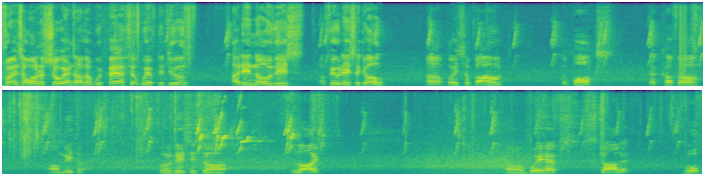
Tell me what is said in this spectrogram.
Friends, I want to show you another repair that we have to do. I didn't know this a few days ago, uh, but it's about the box that cover our meter. So this is a light uh, Wahab Scarlet rope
